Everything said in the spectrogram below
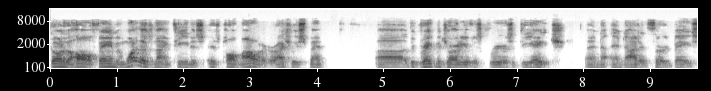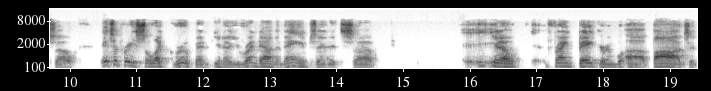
go to the Hall of Fame, and one of those 19 is is Paul Molitor, who actually spent uh, the great majority of his career as a DH and and not at third base. So it's a pretty select group, and you know you run down the names, and it's uh, you know Frank Baker and uh, Boggs and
